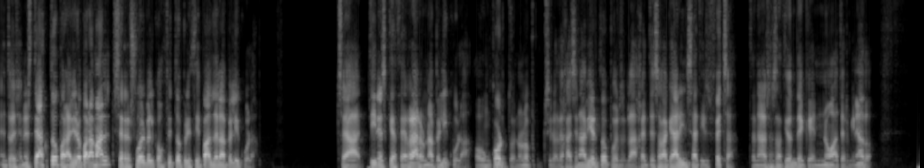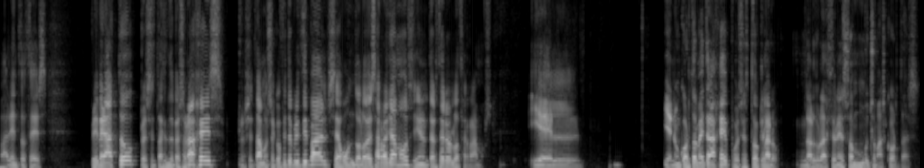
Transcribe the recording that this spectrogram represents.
Entonces, en este acto, para bien o para mal, se resuelve el conflicto principal de la película. O sea, tienes que cerrar una película o un corto. No lo- si lo dejas en abierto, pues la gente se va a quedar insatisfecha. Tendrá la sensación de que no ha terminado. ¿Vale? Entonces, primer acto, presentación de personajes, presentamos el conflicto principal, segundo lo desarrollamos y en el tercero lo cerramos. Y el. Y en un cortometraje, pues esto, claro, las duraciones son mucho más cortas.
